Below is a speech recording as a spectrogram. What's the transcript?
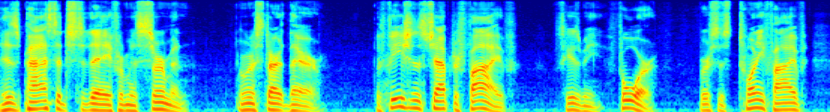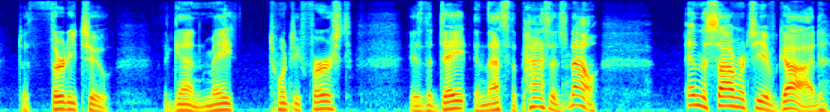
His passage today from his sermon, we're going to start there. Ephesians chapter 5, excuse me, 4, verses 25 to 32. Again, May 21st is the date, and that's the passage. Now, in the sovereignty of God,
